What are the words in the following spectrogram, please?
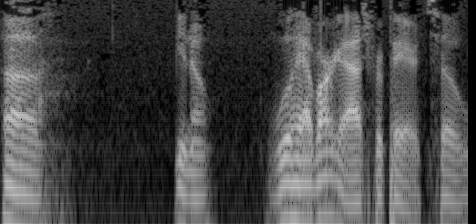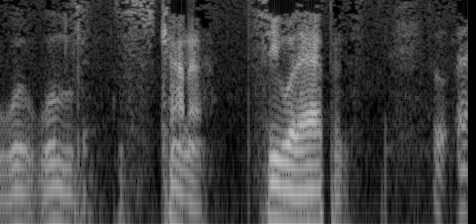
uh, you know we'll have our guys prepared. So we'll, we'll just kind of see what happens. Uh,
